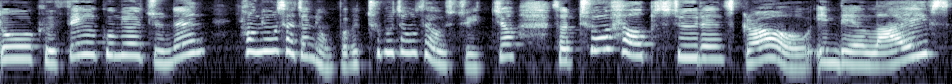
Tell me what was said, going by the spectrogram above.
또그 thing을 꾸며주는 형용사적 용법의 투부정사 올 수 있죠. 그래서 to help students grow in their lives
